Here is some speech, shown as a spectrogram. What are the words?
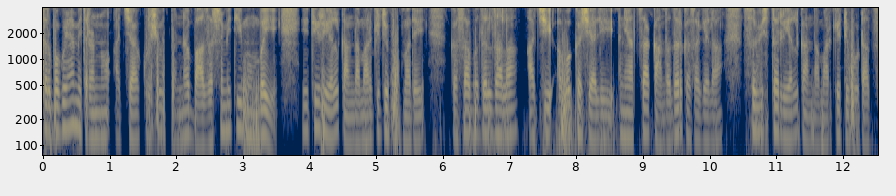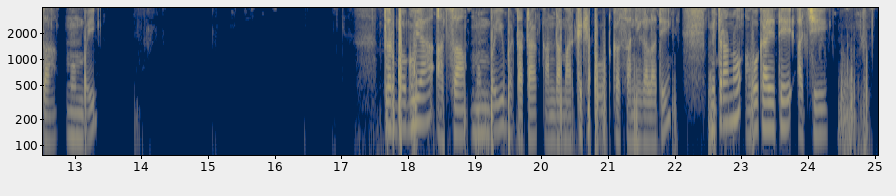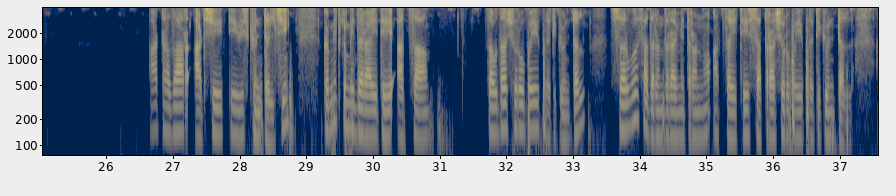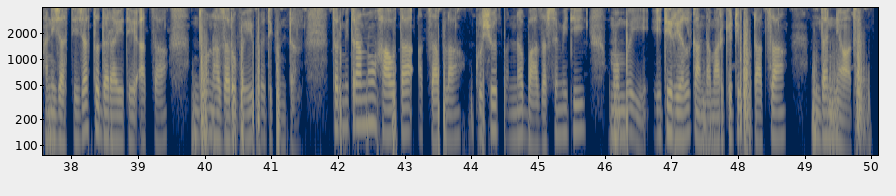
तर बघूया मित्रांनो आजच्या कृषी उत्पन्न बाजार समिती मुंबई येथील रिअल कांदा मार्केट रिपोर्टमध्ये कसा बदल झाला? आजची आवक कशी आली आणि आजचा कांदा दर कसा गेला? सविस्तर रिअल कांदा मार्केट रिपोर्ट आजचा मुंबई. तर बघूया आजचा मुंबई बटाटा कांदा मार्केट रिपोर्ट कसा निघाला ते. मित्रांनो आवक आहे ते आजची आठ हजार आठशे तेवीस क्विंटलची. कमीत कमी दर आहे ते आजचा चौदाशे रुपये प्रति क्विंटल. सर्वसाधारण दर आहे मित्रांनो आजचा इथे सतराशे रुपये प्रति क्विंटल. आणि जास्तीत जास्त दर आहे इथे आजचा दोन हजार रुपये प्रति क्विंटल. तर मित्रांनो हा होता आजचा आपला कृषी उत्पन्न बाजार समिती मुंबई येथे रिअल कांदा मार्केट रिपोर्ट आजचा. धन्यवाद.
